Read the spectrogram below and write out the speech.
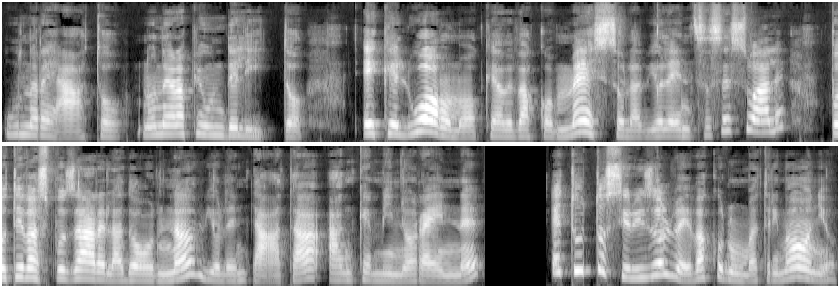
un reato, non era più un delitto e che l'uomo che aveva commesso la violenza sessuale poteva sposare la donna violentata, anche minorenne, e tutto si risolveva con un matrimonio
